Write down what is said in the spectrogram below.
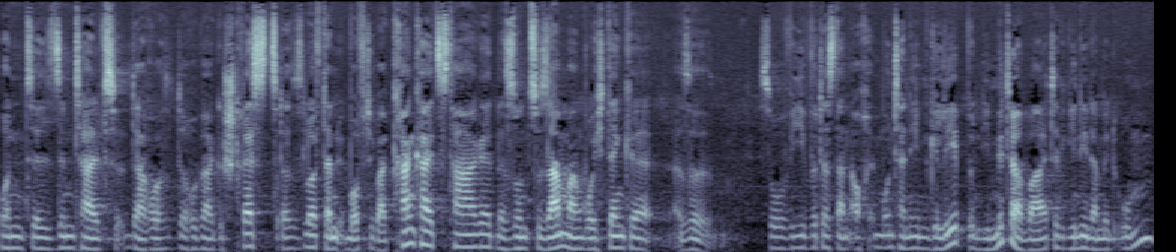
und äh, sind halt darüber gestresst. Das läuft dann oft über Krankheitstage. Das ist so ein Zusammenhang, wo ich denke, also so wie wird das dann auch im Unternehmen gelebt und die Mitarbeiter, wie gehen die damit um?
